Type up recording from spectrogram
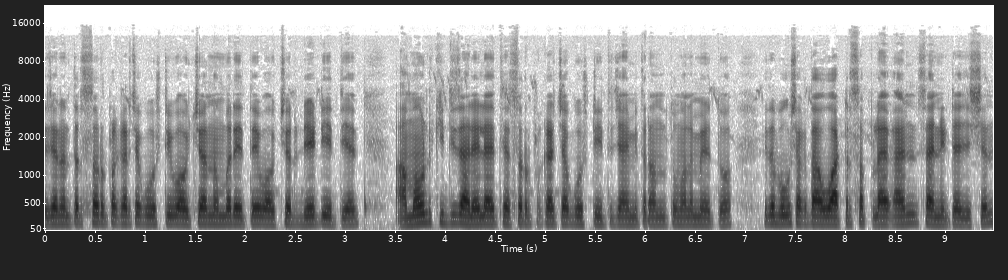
त्याच्यानंतर सर्व प्रकारच्या गोष्टी वाउचर नंबर येते वाउचर डेट येते. अमाऊंट किती झालेलं आहे त्या सर्व प्रकारच्या गोष्टी इथं ज्या मित्रांनो तुम्हाला मिळतो. इथं बघू शकता वॉटर सप्लाय अँड सॅनिटायझेशन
